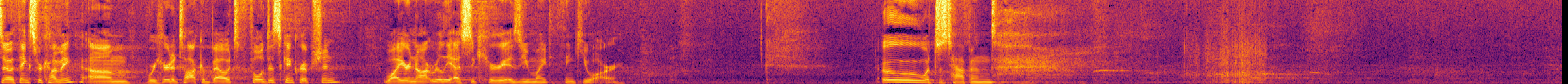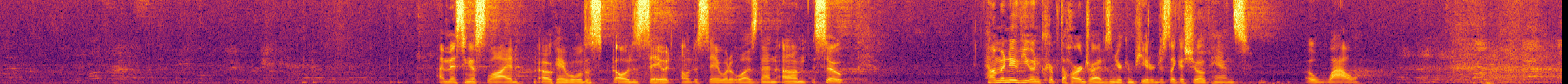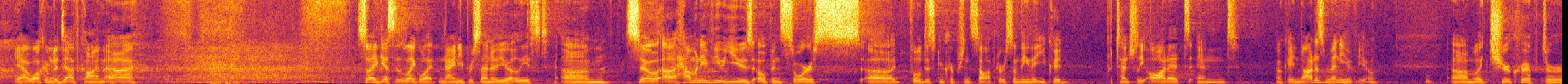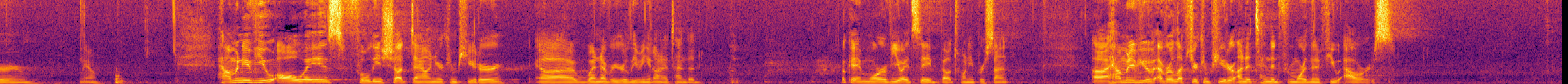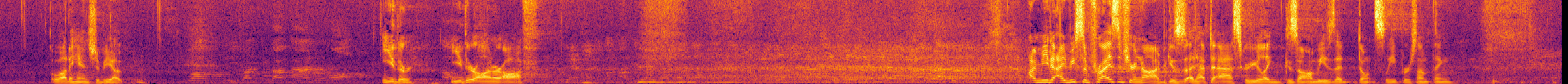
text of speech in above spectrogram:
So thanks for coming. Um, we're here to talk about full disk encryption, why you're not really as secure as you might think you are. Oh, what just happened? I'm missing a slide. Okay, we'll just I'll just say I'll just say what it was then. Um, so, how many of you encrypt the hard drives in your computer? Just like a show of hands. Oh wow. Yeah, welcome to DEF CON. Uh, so I guess it's like what 90% of you at least. Um, so uh, how many of you use open source uh, full disk encryption software, something that you could potentially audit and okay, not as many of you. Um, like TrueCrypt or you know how many of you always fully shut down your computer uh, whenever you're leaving it unattended? Okay, more of you, I'd say about 20 percent. Uh, how many of you have ever left your computer unattended for more than a few hours? A lot of hands should be up. Either. Either on or off. I mean, I'd be surprised if you're not because I'd have to ask, are you like zombies that don't sleep or something?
